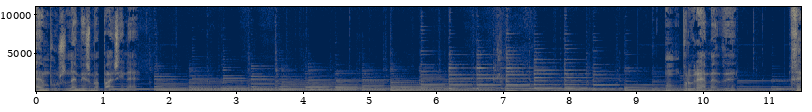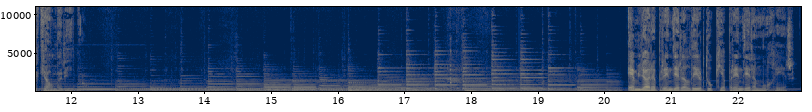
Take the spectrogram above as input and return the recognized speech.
ambos na mesma página. Um programa de Raquel Marinho. É melhor aprender a ler do que aprender a morrer.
